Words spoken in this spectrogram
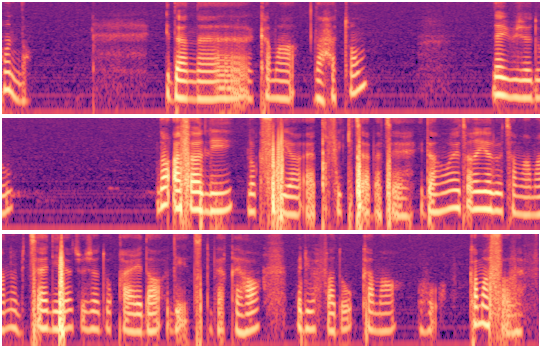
hunna. إذا كما لاحظتم؟ لا يوجد. لا أثر للوكسيليار إتر في كتابته. إذا هو يتغير تماما وبالتالي لا توجد قاعدة لتطبيقها بل يحفظ كما هو كما صرف.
